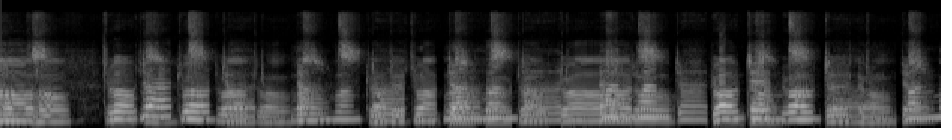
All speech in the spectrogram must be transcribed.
Oh. Dum dum dum dum dum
